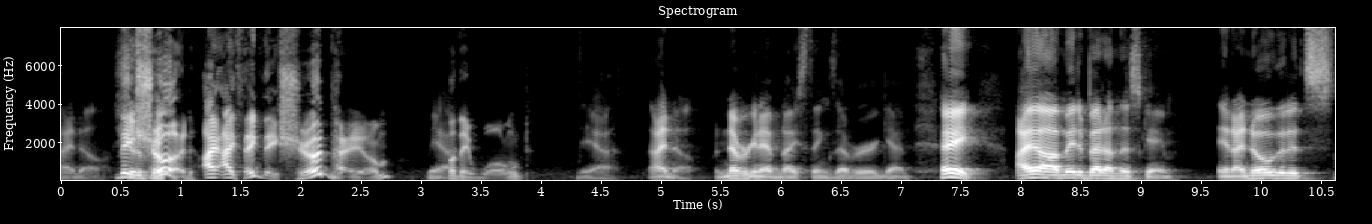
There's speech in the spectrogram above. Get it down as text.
I know. They Should've should. I, I think they should pay him. Yeah. But they won't. Yeah. I know. I'm never gonna have nice things ever again. Hey, I uh, made a bet on this game, and I know that it's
